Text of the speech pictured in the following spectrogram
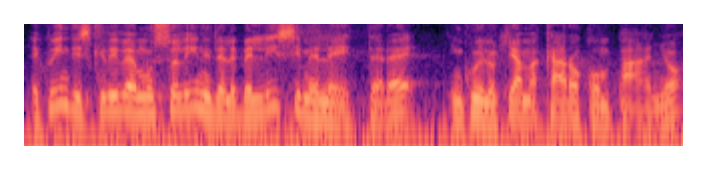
e quindi scrive a Mussolini delle bellissime lettere in cui lo chiama caro compagno,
